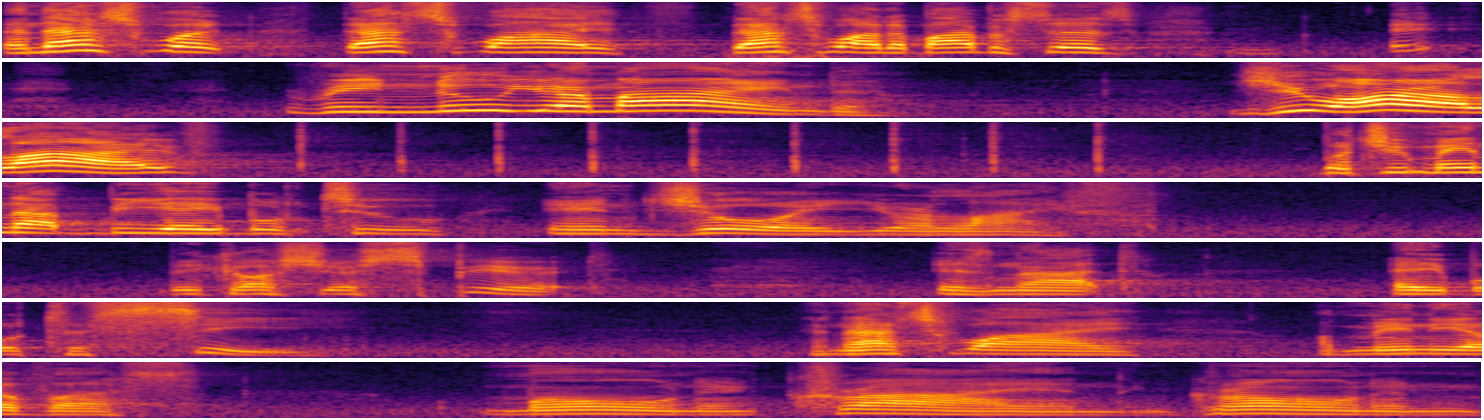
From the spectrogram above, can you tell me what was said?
And that's what that's why that's why the Bible says renew your mind. You are alive, but you may not be able to enjoy your life because your spirit is not able to see. And that's why many of us moan and cry and groan and,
